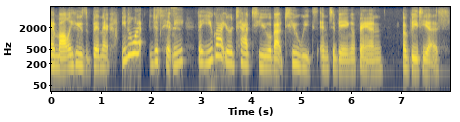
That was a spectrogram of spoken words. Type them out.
and Molly, who's been there. You know what just hit me? That you got your tattoo about two weeks into being a fan of BTS.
